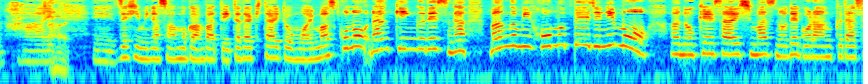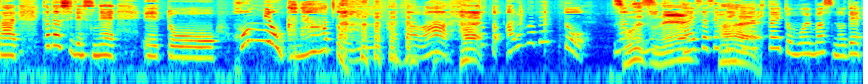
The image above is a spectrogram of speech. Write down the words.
ん。はい。はい、えー、ぜひ皆さんも頑張っていただきたいと思います。このランキングですが、番組ホームページにも、あの、掲載しますのでご覧ください。ただしですね、えっ、ー、と、本名かなという方は、はい、ちょっとアルファベットそうですね。変えさせていただきたいと思いますので、はい、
